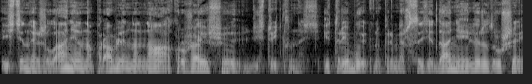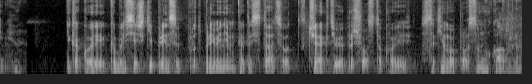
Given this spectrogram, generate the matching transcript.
Истинное желание направлено на окружающую действительность и требует, например, созидания или разрушения. И какой каббалистический принцип вот применим к этой ситуации? Вот человек к тебе пришел с, такой, с таким вопросом. Ну как же?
